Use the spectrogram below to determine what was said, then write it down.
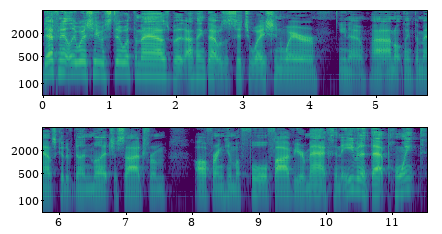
definitely wish he was still with the Mavs, but I think that was a situation where, you know, I, I don't think the Mavs could have done much aside from offering him a full five year max. And even at that point,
